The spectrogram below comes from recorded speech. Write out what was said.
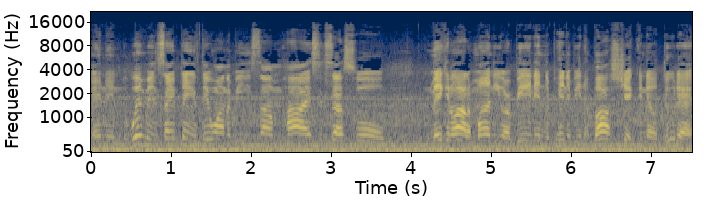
And then the women, same thing. If they want to be some high successful making a lot of money or being independent, being a boss chick, and they'll do that.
